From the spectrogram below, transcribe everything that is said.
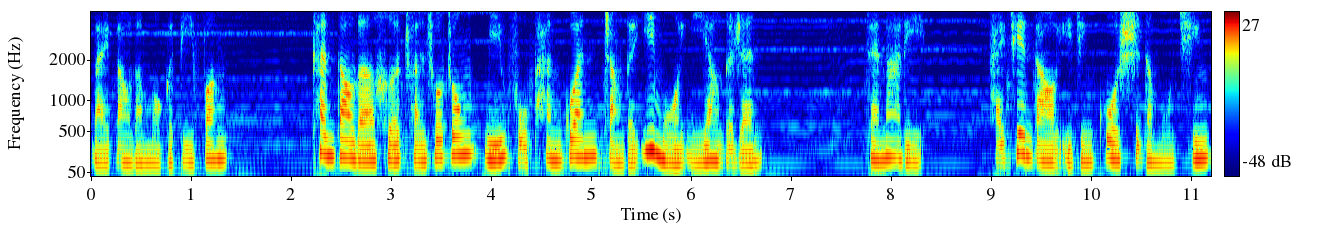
来到了某个地方，看到了和传说中冥府判官长得一模一样的人，在那里还见到已经过世的母亲，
